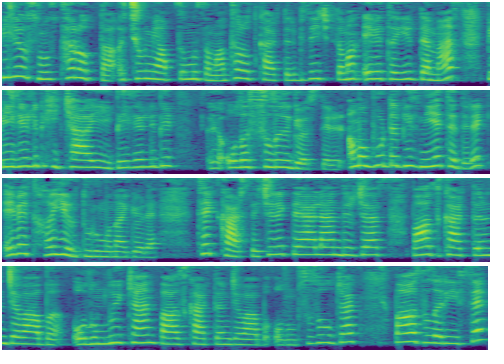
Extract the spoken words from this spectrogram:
Biliyorsunuz tarotta açılım yaptığımız zaman tarot kartları bize hiçbir zaman evet hayır demez. Belirli bir hikayeyi, belirli bir e, olasılığı gösterir. Ama burada biz niyet ederek evet hayır durumuna göre tek kart seçerek değerlendireceğiz. Bazı kartların cevabı olumluyken bazı kartların cevabı olumsuz olacak. Bazıları ise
